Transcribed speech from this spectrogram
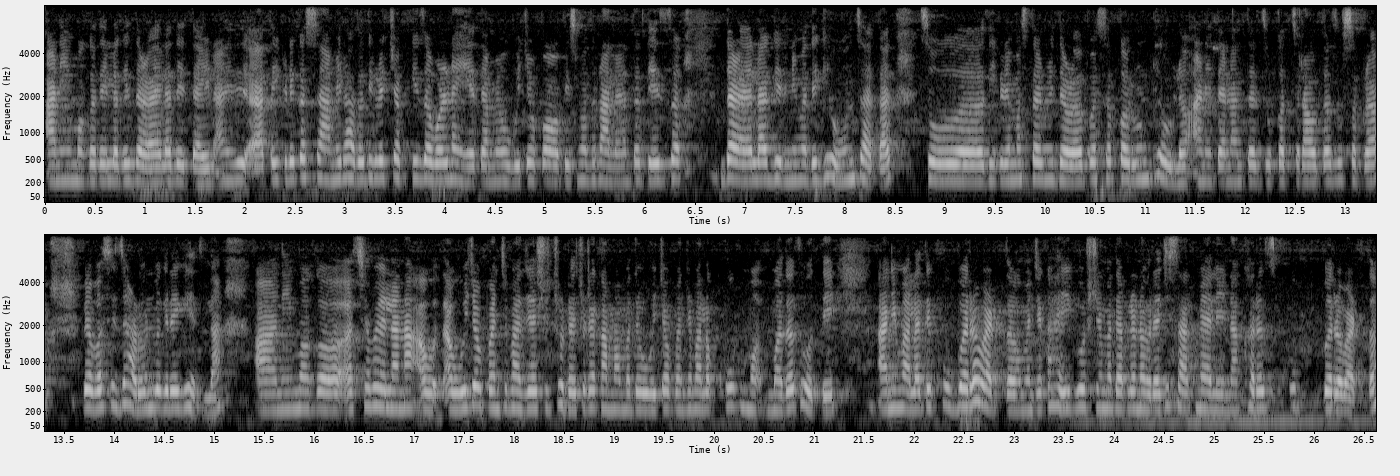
आणि मग ते लगेच दळायला देता येईल. आणि आता इकडे कसं आम्ही राहतो तिकडे चक्की जवळ नाही आहे. त्यामुळे उभी चौका ऑफिसमधून आल्यानंतर तेच दळायला गिरणीमध्ये घेऊन जातात. सो तिकडे मस्त मी दळप असं करून ठेवलं आणि त्यानंतर जो कचरा होता जो सगळा व्यवस्थित झाडून वगैरे घेतला. आणि मग अशा वेळेला ना अव ओवीच्या पप्पांची माझी अशी छोट्या छोट्या कामामध्ये ओवीच्या पप्पांची मला खूप म मदत होते. आणि मला ते खूप बरं वाटतं. म्हणजे काही गोष्टींमध्ये आपल्या नवऱ्याची साथ मिळाली ना खरंच खूप बरं वाटतं.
